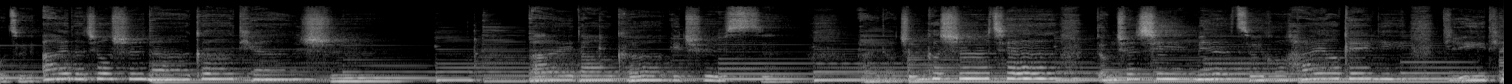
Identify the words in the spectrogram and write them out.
我最爱的就是那个天使，爱到可以去死，整个世界灯全熄灭，最后还要给你体贴。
